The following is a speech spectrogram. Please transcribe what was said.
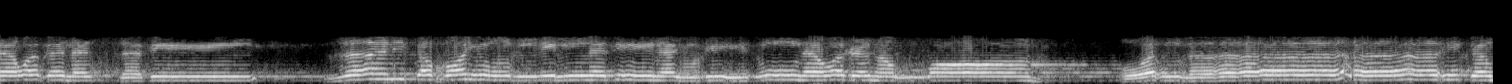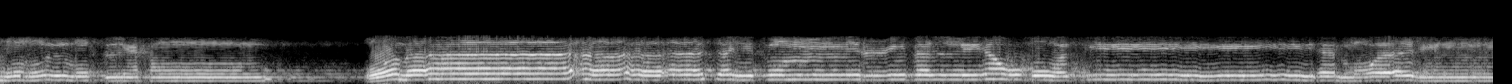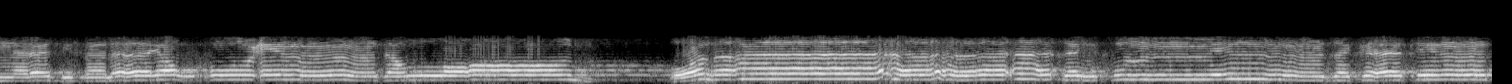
وابن السبيل ذلك خير للذين يريدون وجه الله وأولئك هم المفلحون وما آتيتم من ربا ليربو في أموال الناس فلا يربو عند الله وما آتيتم من زكاة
